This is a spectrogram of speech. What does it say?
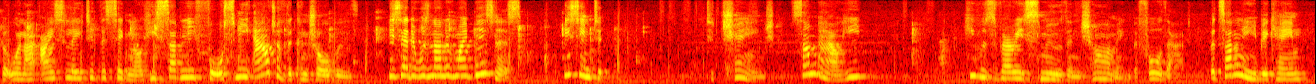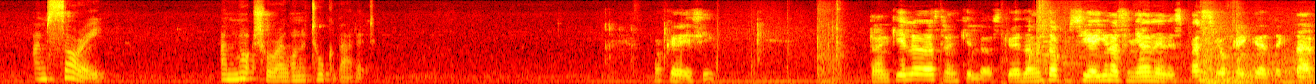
but when I isolated the signal, he suddenly forced me out of the control booth. He said it was none of my business. He seemed to. to change. Somehow he. He was very smooth and charming before that, but suddenly he became. I'm sorry. I'm not sure I want to talk about it. ok, sí. Tranquilos, tranquilos, que de momento pues, sí hay una señal en el espacio que hay que detectar.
